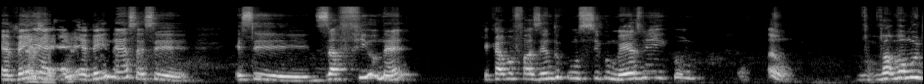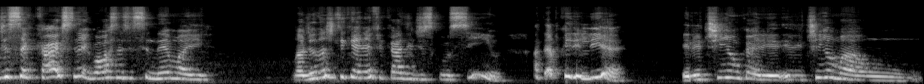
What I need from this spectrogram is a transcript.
É bem, é, é, é, bem nessa esse, esse desafio, né? Que acaba fazendo consigo mesmo e com. Não, vamos dissecar esse negócio, esse cinema aí. Não adianta a gente querer ficar de discursinho, até porque ele lia. Ele tinha, um, ele, ele tinha uma, um.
